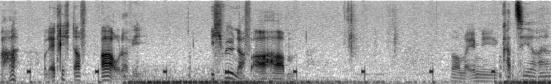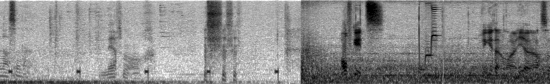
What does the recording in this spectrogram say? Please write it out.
Aha, und er kriegt NAV A oder wie? Ich will NAV A haben. So, mal eben die Katze hier reinlassen. Die nerven auch. Auf geht's! Wie geht das nochmal? Hier, achso.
